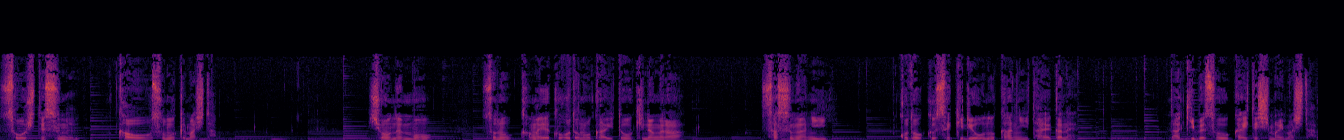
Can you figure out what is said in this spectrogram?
そうしてすぐ顔を背けました。少年もその輝くほどの街灯を着ながらさすがに孤独赤涼の間に耐えかね泣きべそをかいてしまいました。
